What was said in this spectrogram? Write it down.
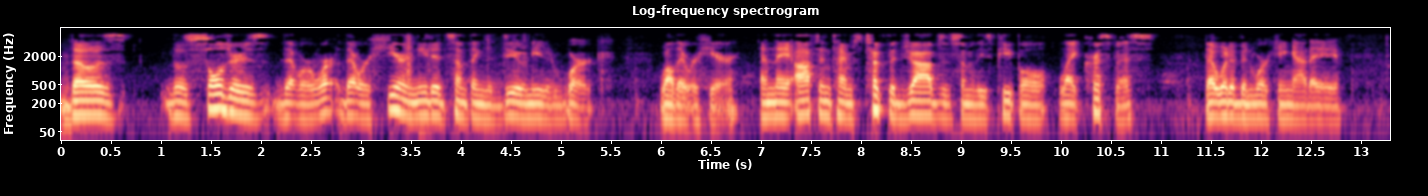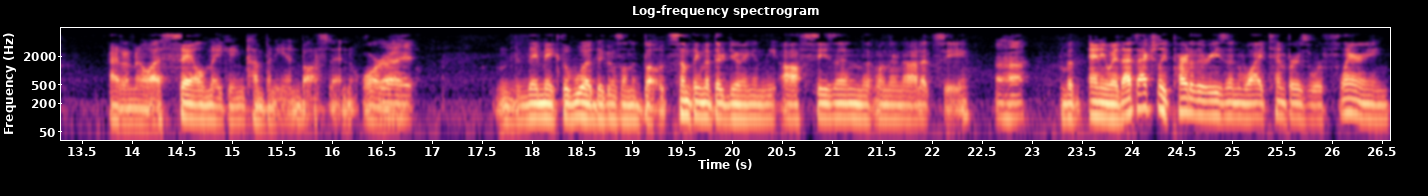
those those soldiers that were that were here needed something to do, needed work while they were here, and they oftentimes took the jobs of some of these people, like Crispus, that would have been working at a I don't know a sail making company in Boston, or a- they make the wood that goes on the boats, something that they're doing in the off season when they're not at sea. Uh huh. But anyway, that's actually part of the reason why tempers were flaring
